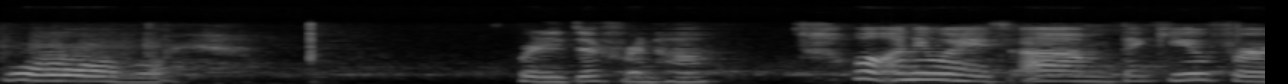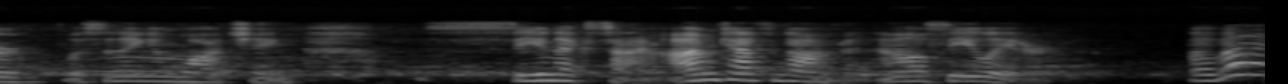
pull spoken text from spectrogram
Whoa, boy. Pretty different, huh? Well, anyways, um, thank you for listening and watching. See you next time. I'm Katherine Donovan, and I'll see you later. Bye bye.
